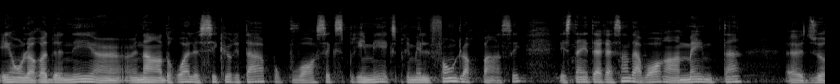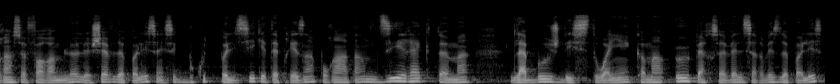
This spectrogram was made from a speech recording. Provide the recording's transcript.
Et on leur a donné un, un endroit le sécuritaire pour pouvoir s'exprimer, exprimer le fond de leurs pensées. Et c'est intéressant d'avoir en même temps, euh, durant ce forum-là, le chef de police ainsi que beaucoup de policiers qui étaient présents pour entendre directement de la bouche des citoyens comment eux percevaient le service de police.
